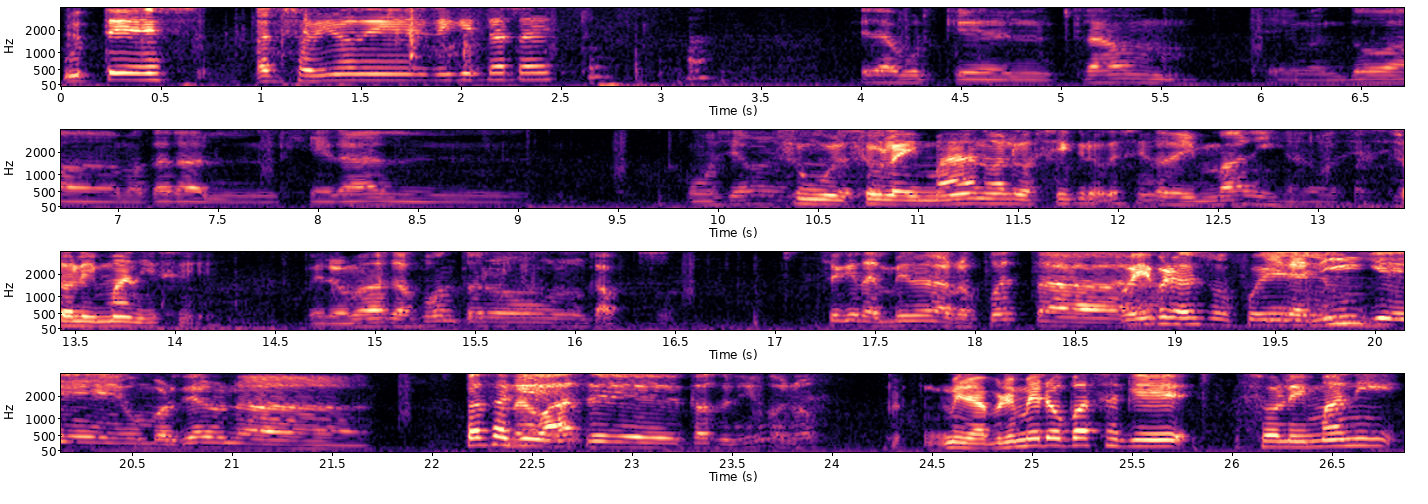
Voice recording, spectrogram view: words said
¿Ustedes han sabido de, de qué trata esto? ¿Ah? Era porque el Trump eh, mandó a matar al general. ¿Cómo se llama? Su, Suleimán o algo así creo que se llama. Soleimani, algo así. Soleimani, sí. Pero más a fondo no, no capto. Sé que también una respuesta Oye, pero eso fue. iraní que bombardearon una, Pasa una que. base de Estados Unidos, ¿no? Mira, primero pasa que Soleimani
